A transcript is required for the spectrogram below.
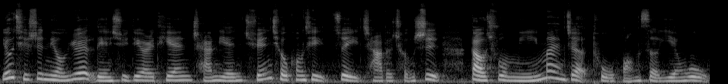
尤其是纽约，连续第二天蝉联全球空气最差的城市，到处弥漫着土黄色烟雾。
